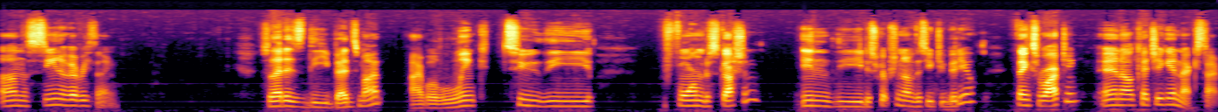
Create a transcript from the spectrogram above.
on the scene of everything. So that is the beds mod. I will link to the forum discussion in the description of this YouTube video. Thanks for watching, and I'll catch you again next time.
